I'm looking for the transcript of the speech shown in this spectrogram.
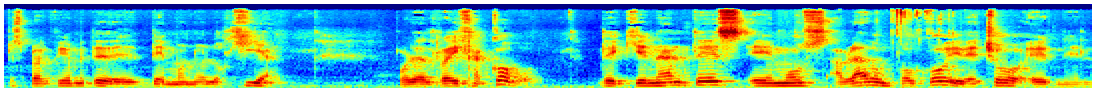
pues, prácticamente de demonología por el rey Jacobo, de quien antes hemos hablado un poco y de hecho en el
